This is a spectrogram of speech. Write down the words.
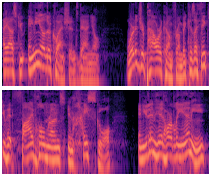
I ask you any other questions, Daniel. Where did your power come from? Because I think you hit five home runs in high school, and you didn't hit hardly any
